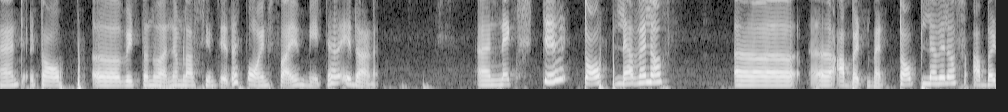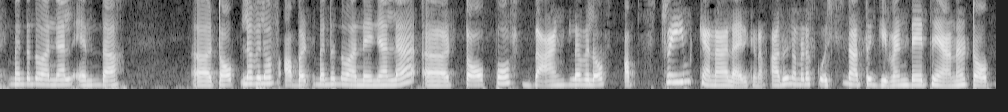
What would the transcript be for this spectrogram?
and top width എന്ന് പറഞ്ഞാൽ നമ്മൾ അസ്യൂം ചെയ്ത പോയിന്റ് ഫൈവ് മീറ്റർ ഇതാണ്. Next top level of abutment top level of abutment എന്ന് പറഞ്ഞാൽ എന്താ? ടോപ്പ് ലെവൽ ഓഫ് അബട്ട്മെന്റ് എന്ന് പറഞ്ഞു കഴിഞ്ഞാൽ top of bank level of upstream canal ആയിരിക്കണം. അത് നമ്മുടെ ക്വസ്റ്റിനകത്ത് ഗിവൺ ഡേറ്റയാണ് top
